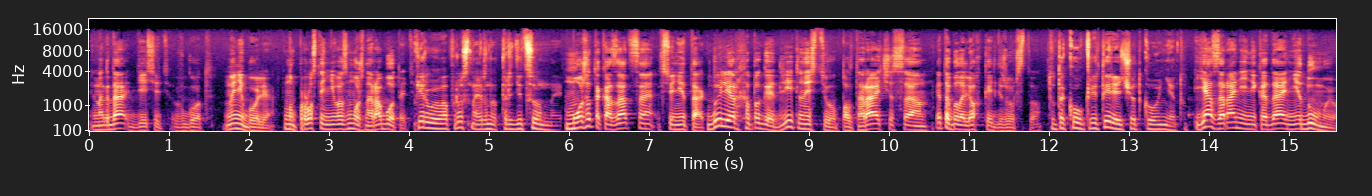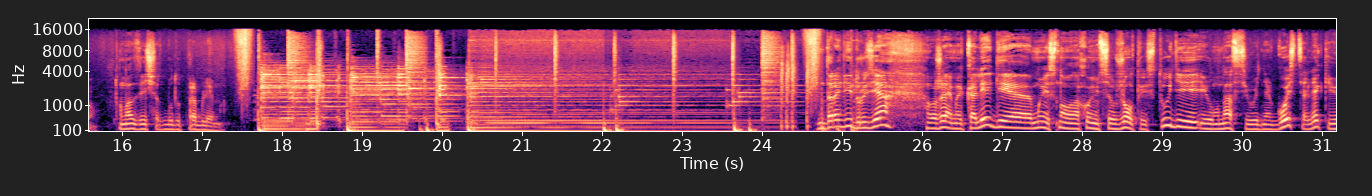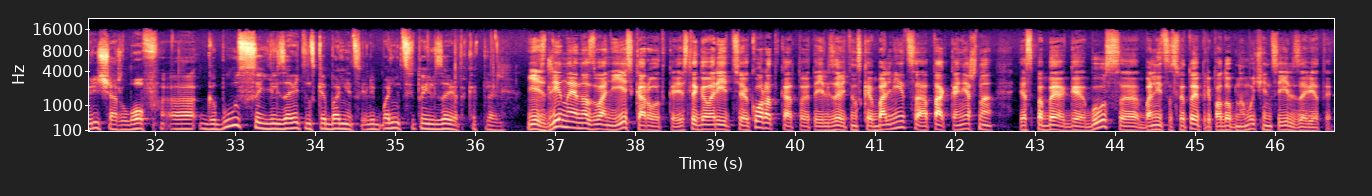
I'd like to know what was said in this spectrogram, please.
иногда 10 в год, но не более. Ну, просто невозможно работать. Первый вопрос, наверное, традиционный. Может оказаться все не так. Были РХПГ длительностью полтора часа. Это было легкое дежурство. Тут такого критерия четкого нет. Я заранее никогда не думаю. У нас здесь сейчас будут проблемы. Дорогие друзья, уважаемые коллеги, мы снова находимся в желтой студии, и у нас сегодня гость Олег Юрьевич Орлов, э, ГБУС Елизаветинская больница, или больница Святой Елизаветы, как правильно? Есть длинное название, есть короткое. Если говорить коротко, то это Елизаветинская больница, а так, конечно, СПБ ГБУС, э, больница Святой Преподобной Мученицы Елизаветы.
